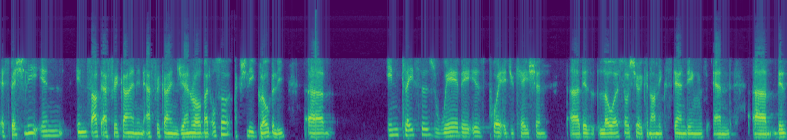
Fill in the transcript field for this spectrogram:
especially in in South Africa and in Africa in general, but also actually globally. Um, in places where there is poor education, uh, there's lower socioeconomic standings, and um, there's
